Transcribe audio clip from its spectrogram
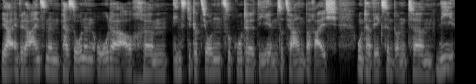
ja entweder einzelnen Personen oder auch ähm, Institutionen zugute, die im sozialen Bereich unterwegs sind und ähm, nie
